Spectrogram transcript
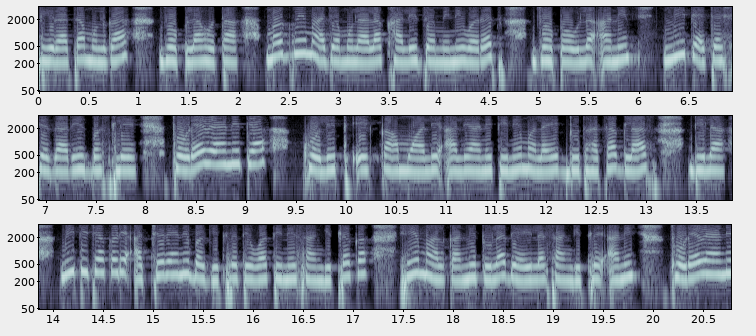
धीराचा मुलगा झोपला होता. मग मी माझ्या मुलाला खाली जमिनीवरच झोपवलं आणि मी त्याच्या शेजारी बसले. थोड्या वेळाने त्या खोली खोलीत एक कामवाली आली आणि तिने मला एक दुधाचा ग्लास दिला. मी तिच्याकडे आश्चर्याने बघितलं तेव्हा तिने सांगितलं का हे मालकांनी तुला द्यायला सांगितले आणि थोड्या वेळाने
